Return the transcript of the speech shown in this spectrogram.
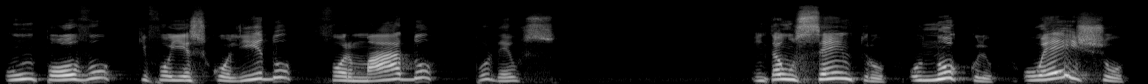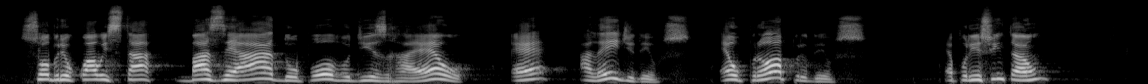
um povo que foi escolhido formado por Deus. Então, o centro, o núcleo, o eixo sobre o qual está baseado o povo de Israel é a lei de Deus, é o próprio Deus. É por isso, então,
